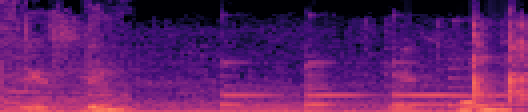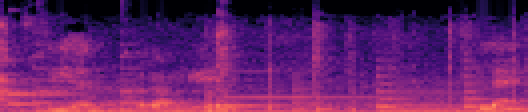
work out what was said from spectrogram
ਟੇਸਟ ਲਈ ਤੇ ਹੁਣ ਅਸੀਂ ਇਹਨੂੰ ਕਰਾਂਗੇ ਬਲੈਂਡ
